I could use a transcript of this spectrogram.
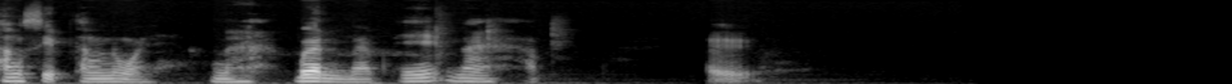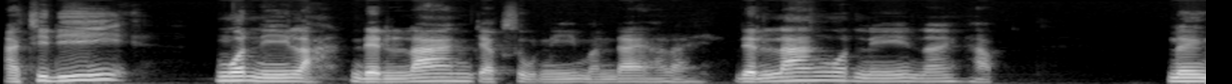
ทั้งสิบทั้งหน่วยนะเบิ้ลแบบนี้นะครับเอออะทีนี้งวดนี้ล่ะ เด่นล่างจากสูตรนี้มันได้อะไร เด่นล่างงวดนี้นะครับหนึ่ง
